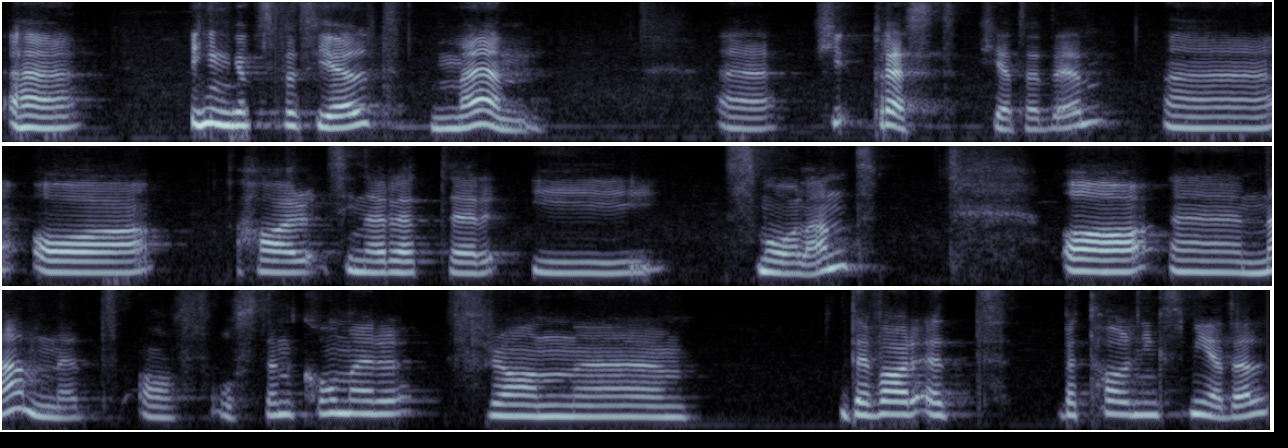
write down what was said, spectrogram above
Eh, inget speciellt, men uh, präst heter den uh, och har sina rötter i Småland. Och namnet av osten kommer från, det var ett betalningsmedel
